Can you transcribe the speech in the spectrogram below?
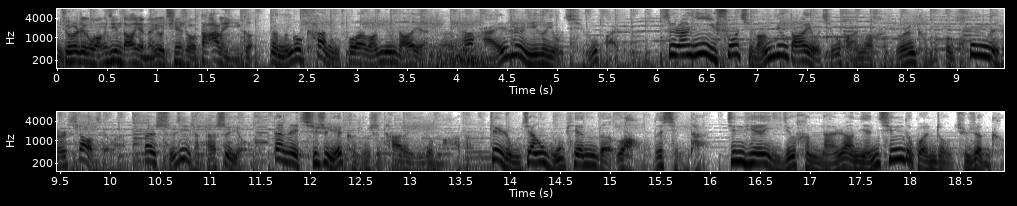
就说这个王晶导演呢又亲手搭了一个，那能够看得出来，王晶导演呢，他还是。是一个有情怀的人。虽然一说起王晶导演有情怀呢，很多人可能会轰的一声笑起来，但实际上他是有。但这其实也可能是他的一个麻烦。这种江湖片的老的形态，今天已经很难让年轻的观众去认可。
